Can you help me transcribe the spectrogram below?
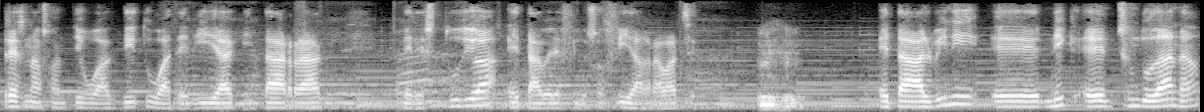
tresna oso antiguak ditu, bateriak, gitarrak, bere estudioa eta bere filosofia grabatzeko. Mm-hmm. Eta Albini, e, nik entzun dudana,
